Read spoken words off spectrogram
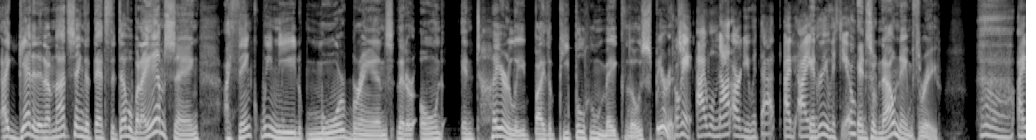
I get it, and I'm not saying that that's the devil, but I am saying I think we need more brands that are owned entirely by the people who make those spirits. Okay, I will not argue with that. I, I And- agree with you. And so now name three. I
